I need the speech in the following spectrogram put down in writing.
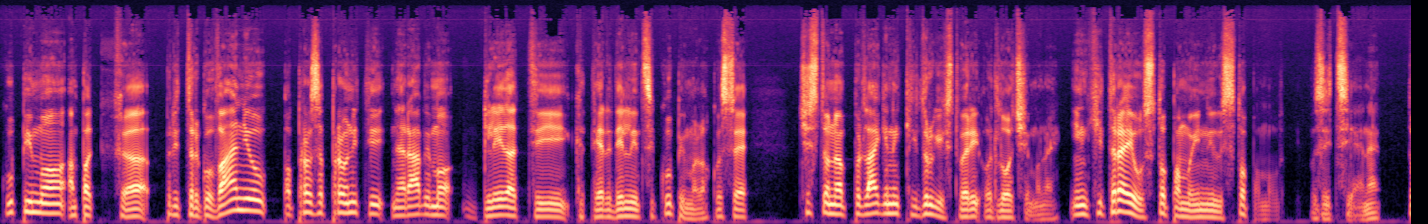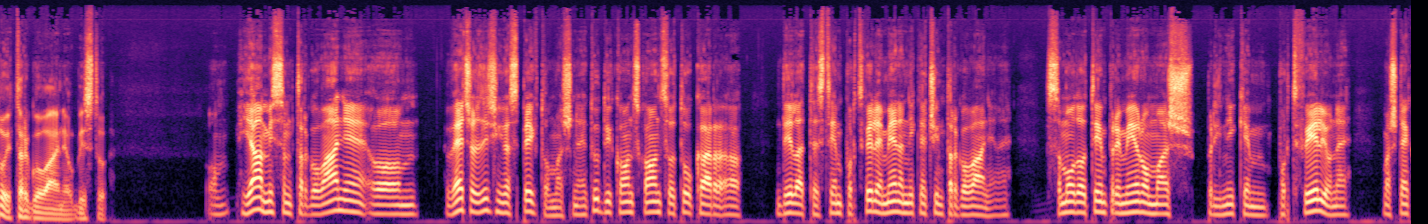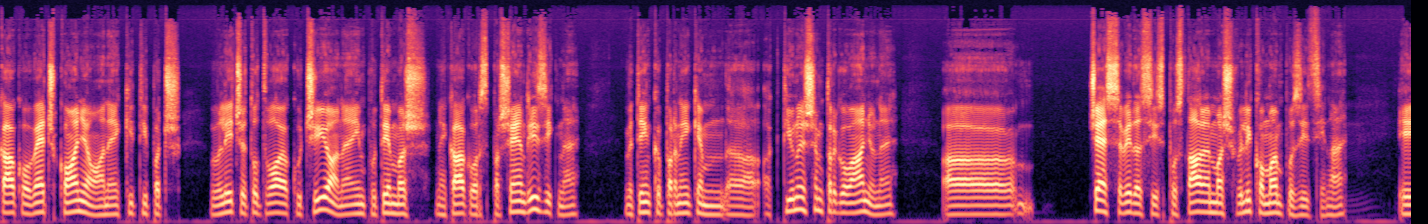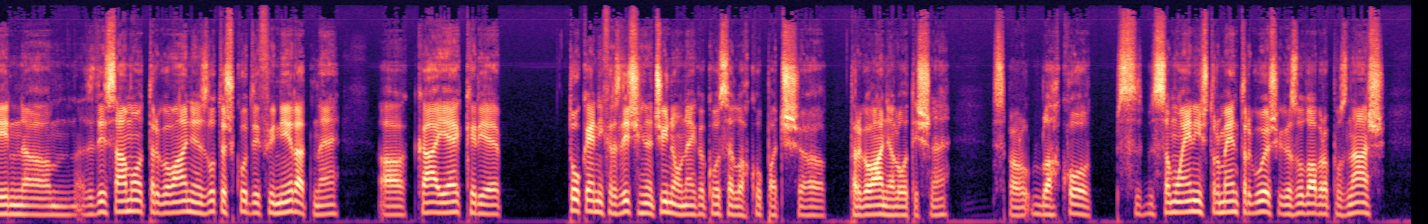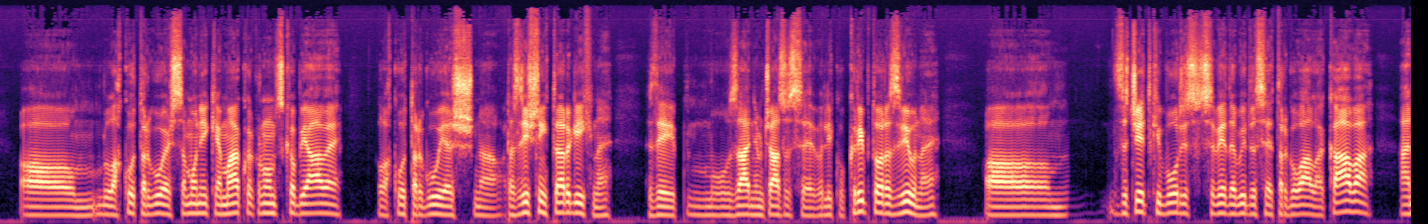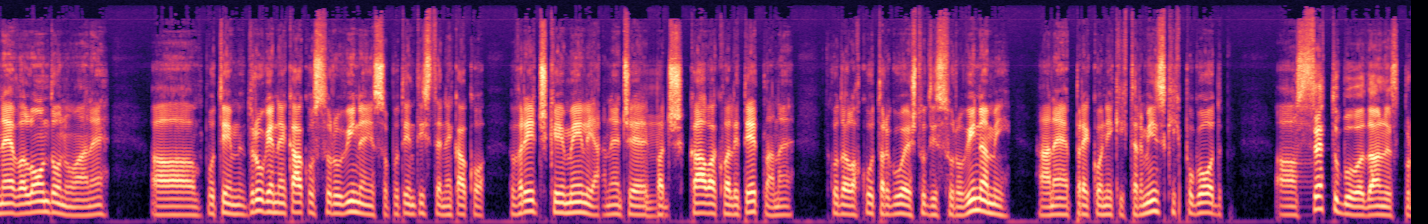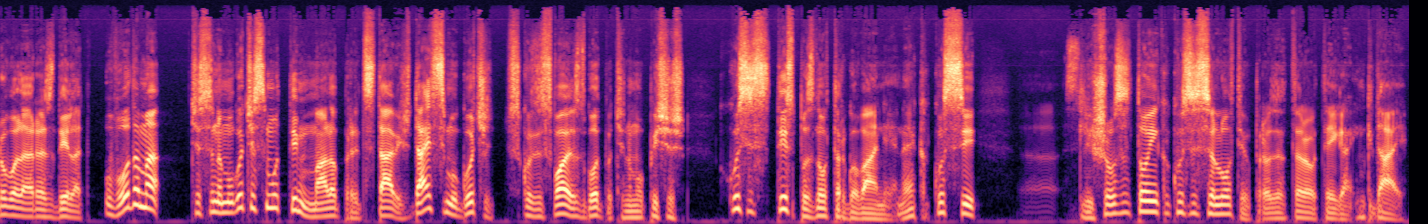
kupimo, ampak uh, pri trgovanju pa pravzaprav niti ne rabimo gledati, katere delnice kupimo. Lahko se čisto na podlagi nekih drugih stvari odločimo ne? in hitreje vstopamo in izstopamo v pozicije. Ne? To je trgovanje v bistvu. Um, ja, mislim, trgovanje. Um več različnih aspektov imaš, ne? tudi konec koncev to, kar uh, delate s tem portfeljem, je na nek način trgovanje. Ne? Samo da v tem primeru imaš pri nekem portfelju, ne? imaš nekako več konjev, ne? ki ti pač vleče to tvojo kočijo, ne? in potem imaš nekako razpršen rizik, ne? medtem ko pri nekem uh, aktivnejšem trgovanju. Ne? Uh, če seveda si izpostavljen, imaš veliko manj pozicij. Ne? In um, zdaj samo trgovanje je zelo težko definirati, uh, kaj je, ker je toliko enih različnih načinov, ne, kako se lahko pač uh, trgovanja lotiš. Sprav, lahko samo en inštrument trguješ, ki ga zelo dobro poznaš, um, lahko trguješ samo neke makroekonomske objave, lahko trguješ na različnih trgih. Ne. Zdaj, v zadnjem času se je veliko kripto razvil. Um, začetki borzi so seveda bili, da se je trgovala kava, a ne v Londonu. Ne potem druge nekako surovine in so potem tiste nekako vrečke imeli, ne, če je mm. pač kava kvalitetna, ne, tako da lahko trguješ tudi surovinami, ne preko nekih terminskih pogodb. Uh, Vse to bomo danes probali razdeliti. Uvodoma, če se nam mogoče samo ti malo predstaviš, daj si mogoče skozi svojo zgodbo, če nam opišeš, kako si ti spoznal trgovanje, ne? kako si uh, slišal za to in kako si se lotil tega in kdaj.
